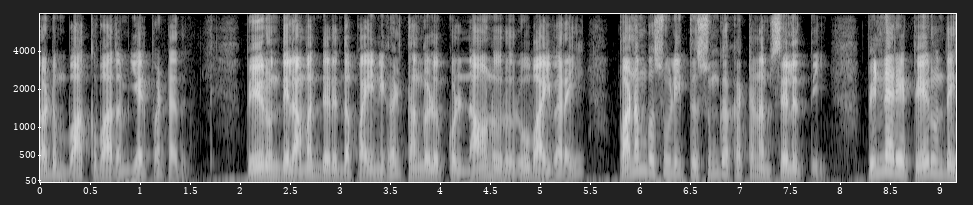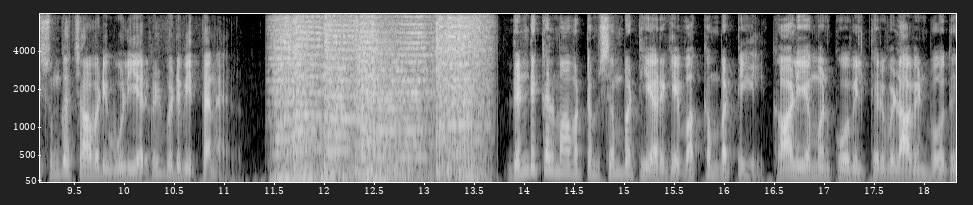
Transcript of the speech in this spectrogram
கடும் வாக்குவாதம் ஏற்பட்டது. பேருந்தில் அமர்ந்திருந்த பயணிகள் தங்களுக்குள் நானூறு ரூபாய் வரை பணம் வசூலித்து சுங்க கட்டணம் செலுத்தி பின்னரே பேருந்தை சுங்கச்சாவடி ஊழியர்கள் விடுவித்தனர். திண்டுக்கல் மாவட்டம் செம்பட்டி அருகே வக்கம்பட்டியில் காளியம்மன் கோவில் திருவிழாவின் போது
